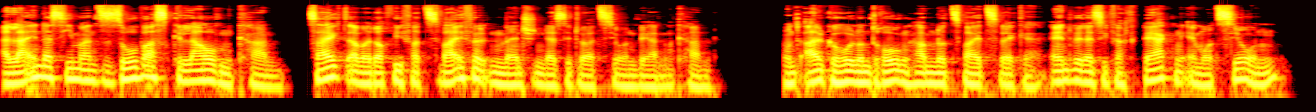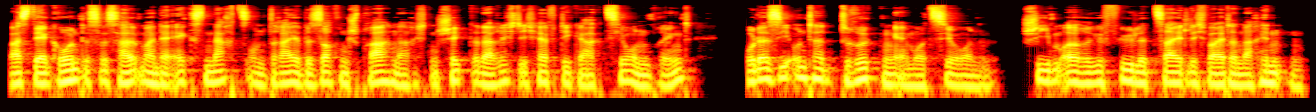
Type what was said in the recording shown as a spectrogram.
Allein, dass jemand sowas glauben kann, zeigt aber doch, wie verzweifelt ein Mensch in der Situation werden kann. Und Alkohol und Drogen haben nur zwei Zwecke. Entweder sie verstärken Emotionen, was der Grund ist, weshalb man der Ex nachts um drei besoffen Sprachnachrichten schickt oder richtig heftige Aktionen bringt, oder sie unterdrücken Emotionen, schieben eure Gefühle zeitlich weiter nach hinten.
